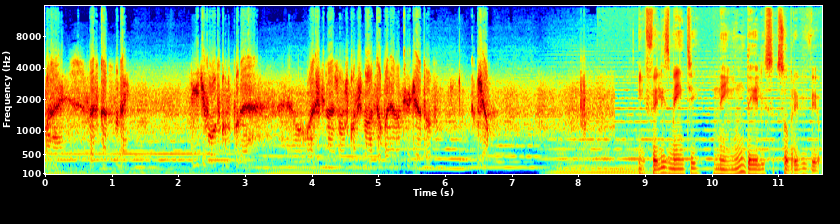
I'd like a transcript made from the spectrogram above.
Mas vai ficar tudo bem. Ligue de volta quando puder. Eu acho que nós vamos continuar trabalhando aqui o dia todo. Te amo. Infelizmente, nenhum deles sobreviveu.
